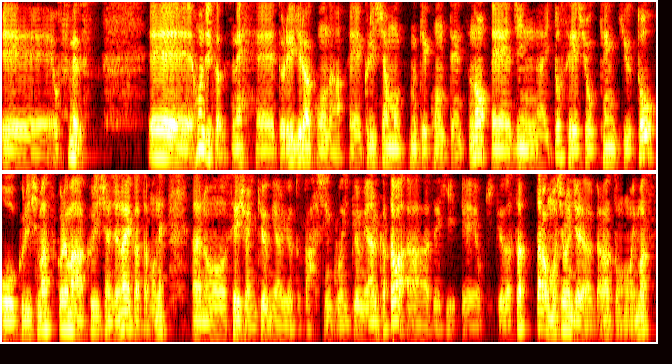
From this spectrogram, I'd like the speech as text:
えー、おすすめです。えー、本日はですね、え、ー、と、レギュラーコーナー、えー、クリスチャン向けコンテンツの、えー、陣内と聖書研究とお送りします。これまあ、クリスチャンじゃない方もね、あの、聖書に興味あるよとか、信仰に興味ある方は、あぜひ、えー、お聞きくださったら面白いんじゃないかなと思います。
